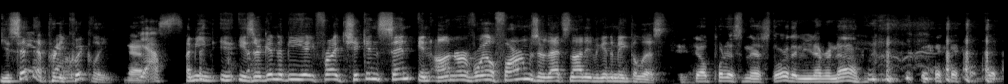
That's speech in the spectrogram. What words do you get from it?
You said that pretty quickly. Yeah. Yes. I mean, is there going to be a fried chicken sent in honor of Royal Farms, or that's not even going to make the list? If they'll put us in their store, then you never know.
